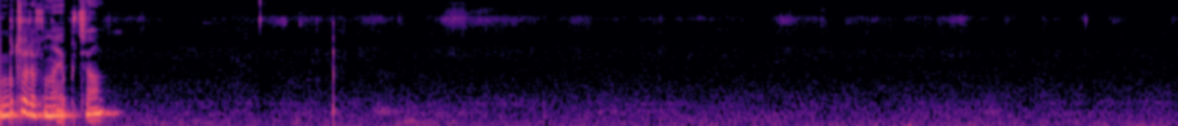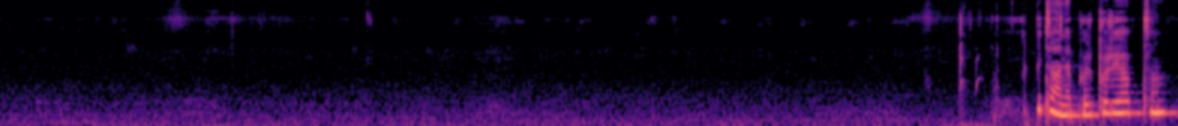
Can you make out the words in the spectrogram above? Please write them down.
Bu tarafına yapacağım. Bir tane pırpır yaptım.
